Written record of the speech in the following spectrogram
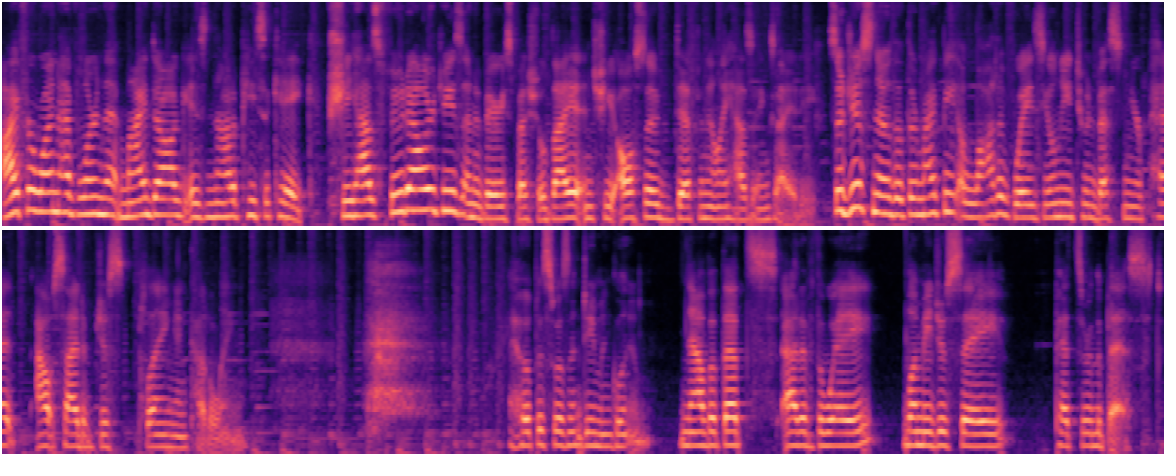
I, for one, have learned that my dog is not a piece of cake. She has food allergies and a very special diet, and she also definitely has anxiety. So just know that there might be a lot of ways you'll need to invest in your pet outside of just playing and cuddling. I hope this wasn't doom and gloom. Now that that's out of the way, let me just say Pets are the best.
